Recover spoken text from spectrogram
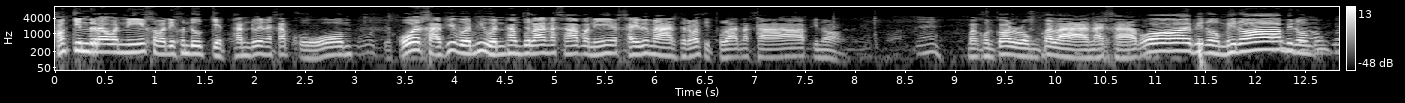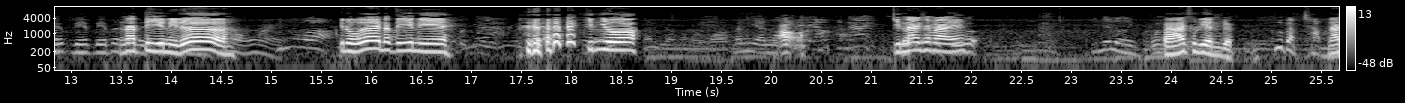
ของกินเราวันนี้สวัสดีคนดูเจ็ดพันด้วยนะครับผมโอ้ยขาดพี่เวิร์นพี่เวิร์นทำธุระนะครับ วันนี้ใครไม่มาแสดงว่าติดธุระนะครับ พี่น้องบางคนก็ลงก็ลานะครับ โอ้ยพี่หนุ่มพี่น้องพี่หนุ่มนาตีอยู่นี่เด้อพี่หนุ่มเอ้ยนาตีอยู่นี่กินอยู่เอากินได้ใช่ไหมกินได้เลยปลาทุเรียนแบบคือ แบบฉ่ำน่า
